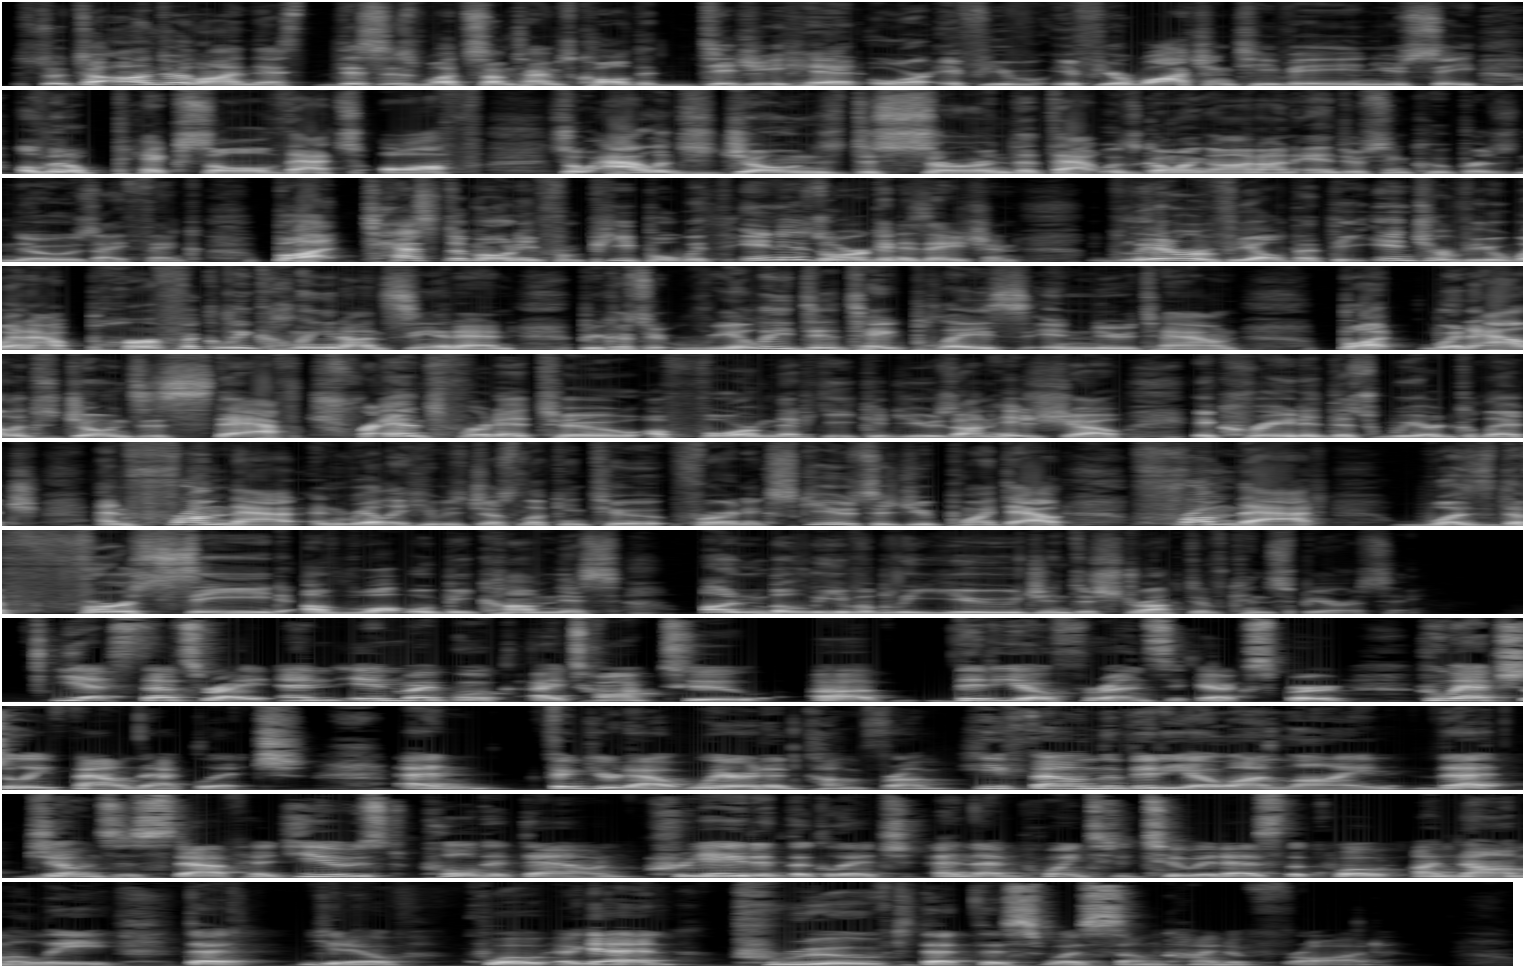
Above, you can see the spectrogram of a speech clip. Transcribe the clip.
So to underline this, this is what's sometimes called a digi hit, or if you if you're watching TV and you see a little pixel that's off. So Alex Jones discerned that that was going on on Anderson Cooper's nose, I think. But testimony from people within his organization later revealed that the interview went out perfectly clean on CNN because it really did take place in Newtown. But when Alex Jones's staff transferred it to a form that he could use on his show, it created this weird glitch. And from that, and really he was just looking to for an excuse, as you point out, from that was the first seed of what would become this unbelievably huge and destructive conspiracy. Yes, that's right. And in my book, I talked to a video forensic expert who actually found that glitch and figured out where it had come from. He found the video online that Jones's staff had used, pulled it down, created the glitch, and then pointed to it as the quote anomaly that, you know, quote again, proved that this was some kind of fraud.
